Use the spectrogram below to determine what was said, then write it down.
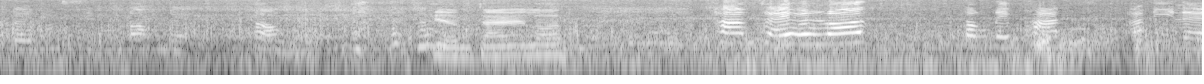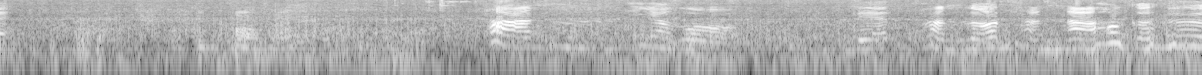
เคยดูสิลองเลยต้องๆเตรียมใจไว้รถห้ามใจไว้รถต้องได้พันอันนี้ ดดพันร้อนพันหนาวก็คือ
